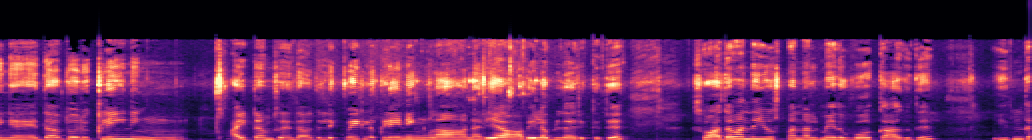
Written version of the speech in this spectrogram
நீங்கள் ஏதாவது ஒரு க்ளீனிங் ஐட்டம்ஸ் ஏதாவது லிக்விடில் க்ளீனிங்லாம் நிறையா அவைலபிளாக இருக்குது. ஸோ அதை வந்து யூஸ் பண்ணாலுமே இது ஒர்க் ஆகுது. இந்த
